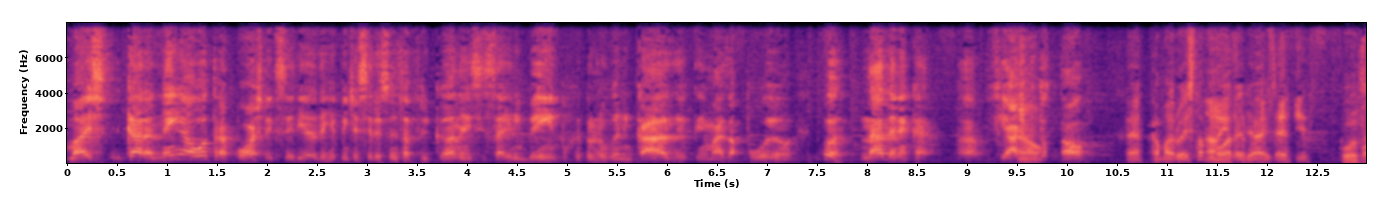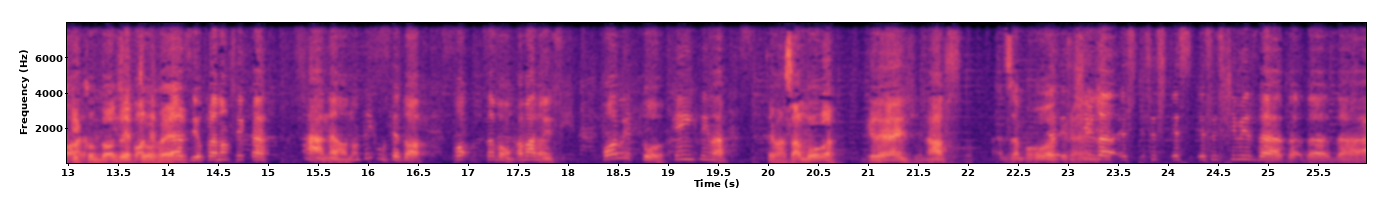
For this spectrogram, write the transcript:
Mas, cara, nem a outra aposta que seria, de repente, as seleções africanas se saírem bem porque estão jogando em casa, tem mais apoio. Pô, nada, né, cara? Ah, fiasco Não. total. É, Camarões tá Não, fora, é- aliás, isso é- né? isso- Pô, eu fiquei com dó do é Eto'o, do velho. Brasil pra não ficar. Ah, não, não tem como ter dó. Pô, Tá bom, Camarões. Fora o Eto'o, quem tem lá? Tem uma Samoa. Grande, nossa. A Zamboa, esses, grande. times da, esses, esses- esses- times da, da, da, da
